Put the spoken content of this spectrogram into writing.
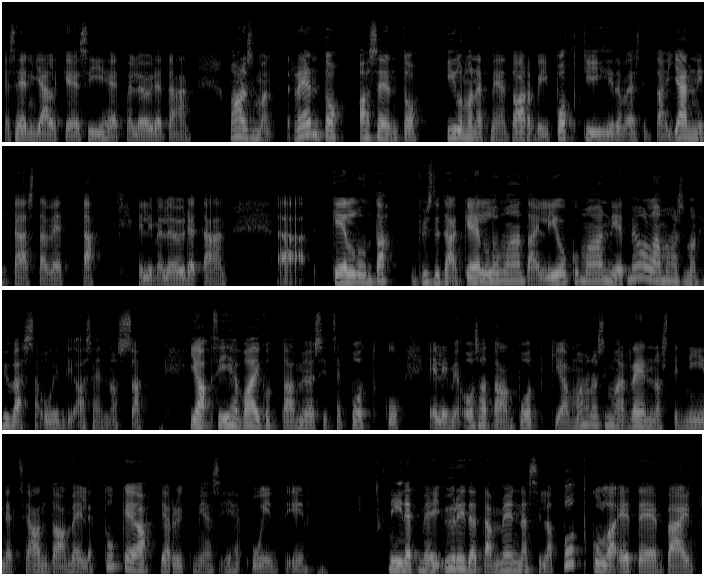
ja sen jälkeen siihen, että me löydetään mahdollisimman rento asento ilman, että meidän tarvii potkia hirveästi tai jännittää sitä vettä. Eli me löydetään ää, kellunta, pystytään kellumaan tai liukumaan niin, että me ollaan mahdollisimman hyvässä uintiasennossa. Ja siihen vaikuttaa myös sit se potku, eli me osataan potkia mahdollisimman rennosti niin, että se antaa meille tukea ja rytmiä siihen uintiin. Niin, että me ei yritetä mennä sillä potkulla eteenpäin,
